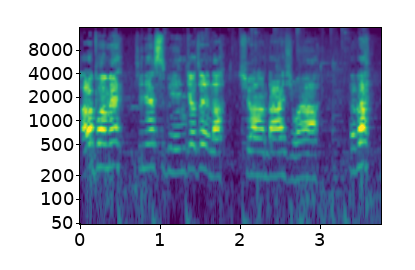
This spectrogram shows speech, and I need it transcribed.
好了，朋友们，今天视频就这里了，希望大家喜欢啊，拜拜。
